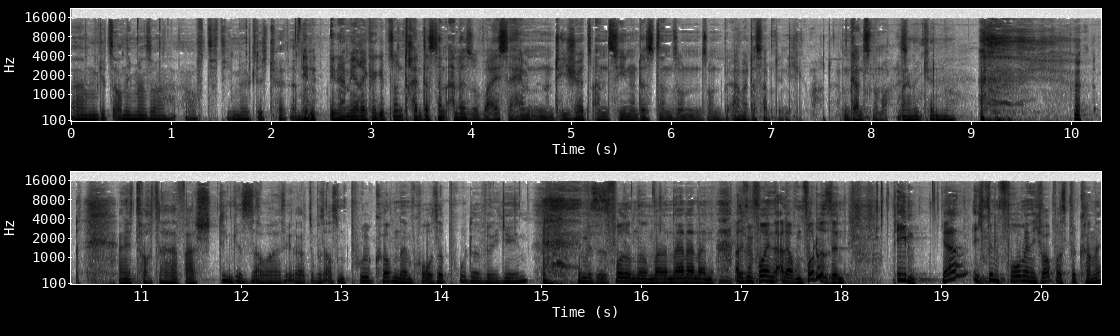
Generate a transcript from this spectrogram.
Ähm, Gibt es auch nicht mehr so oft die Möglichkeit. In, in Amerika gibt es so einen Trend, dass dann alle so weiße Hemden und T-Shirts anziehen und das dann so ein, so ein, aber das habt ihr nicht gemacht. Ein ganz normales. Meine Kinder. Meine Tochter war stinkesauer. Sie hat gesagt, du musst aus dem Pool kommen, dein großer Bruder will gehen. Dann willst du das Foto noch machen. Nein, nein, nein. Also ich bin froh, wenn alle auf dem Foto sind. Eben, ja. Ich bin froh, wenn ich überhaupt was bekomme.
